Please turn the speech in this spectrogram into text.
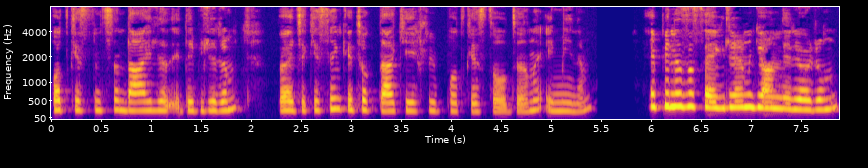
podcast'in içine dahil edebilirim. Böylece kesinlikle çok daha keyifli bir podcast olacağını eminim. Hepinize sevgilerimi gönderiyorum.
